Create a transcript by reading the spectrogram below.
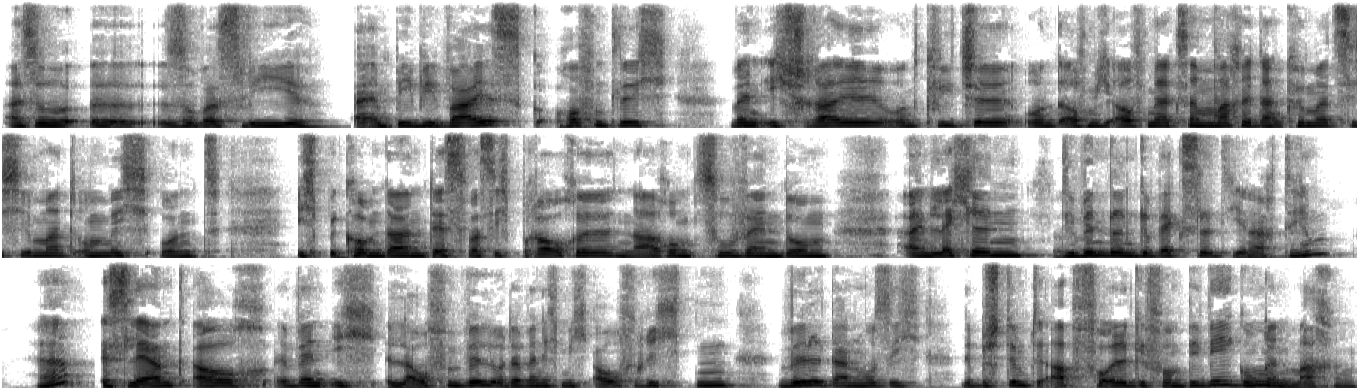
Also äh, sowas wie ein Baby weiß hoffentlich, wenn ich schreie und quietsche und auf mich aufmerksam mache, dann kümmert sich jemand um mich und ich bekomme dann das, was ich brauche, Nahrung, Zuwendung, ein Lächeln, die Windeln gewechselt, je nachdem. Ja? Es lernt auch, wenn ich laufen will oder wenn ich mich aufrichten will, dann muss ich eine bestimmte Abfolge von Bewegungen machen,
